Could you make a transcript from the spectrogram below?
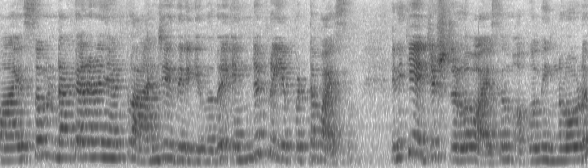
പായസം ഉണ്ടാക്കാനാണ് ഞാൻ പ്ലാൻ ചെയ്തിരിക്കുന്നത്. എന്റെ പ്രിയപ്പെട്ട പായസം. എനിക്ക് ഏറ്റവും ഇഷ്ടമുള്ള പായസം. അപ്പോൾ നിങ്ങളോട്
